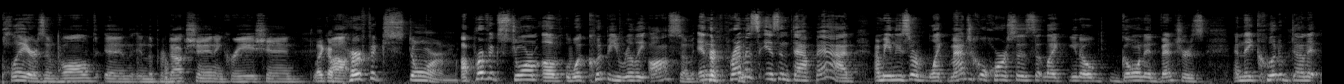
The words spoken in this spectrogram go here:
players involved in, in the production and creation, like a Uh, perfect storm. a perfect storm of what could be really awesome. And the premise isn't that bad. I mean, these are like magical horses that like, you know, go on adventures and they could have done it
